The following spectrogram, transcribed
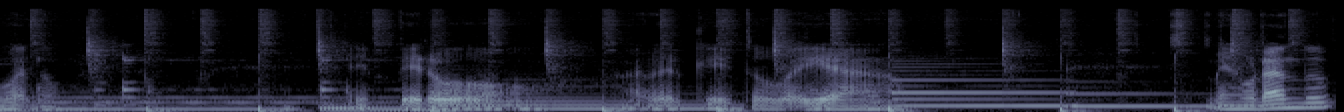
bueno, espero a ver que esto vaya mejorando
